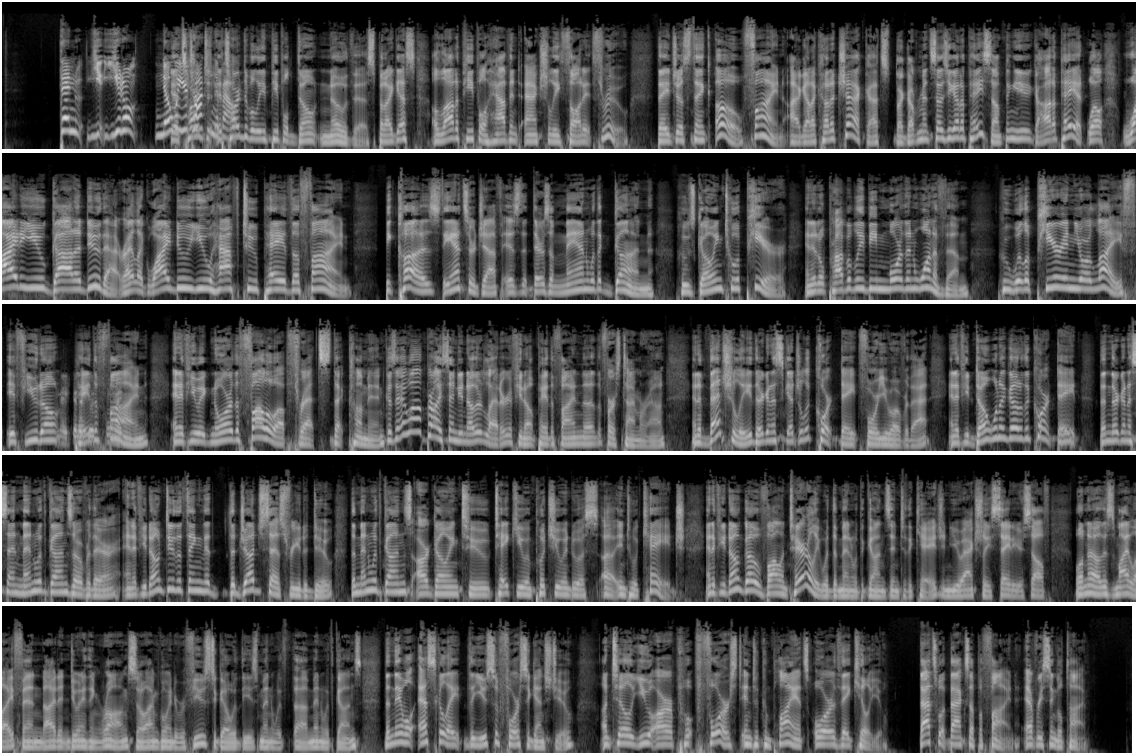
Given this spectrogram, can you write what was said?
Then you, you don't know Yeah, what it's you're talking to, about. It's hard to believe people don't know this, but I guess a lot of people haven't actually thought it through. They just think, "Oh, fine, I got to cut a check. That's the government says you got to pay something, you got to pay it." Well, why do you got to do that, right? Like why do you have to pay the fine? Because the answer, Jeff, is that there's a man with a gun who's going to appear, and it'll probably be more than one of them, who will appear in your life if you don't Making pay the point. fine and if you ignore the follow-up threats that come in. Because they eh, will probably send you another letter if you don't pay the fine the, the first time around. And eventually they're going to schedule a court date for you over that. And if you don't want to go to the court date then they're going to send men with guns over there and if you don't do the thing that the judge says for you to do the men with guns are going to take you and put you into a uh, into a cage and if you don't go voluntarily with the men with the guns into the cage and you actually say to yourself well, no, this is my life, and I didn't do anything wrong, so I'm going to refuse to go with these men with uh, men with guns. Then they will escalate the use of force against you until you are forced into compliance, or they kill you. That's what backs up a fine every single time.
